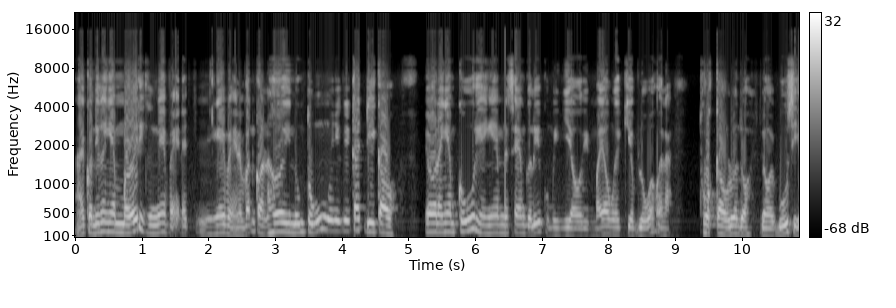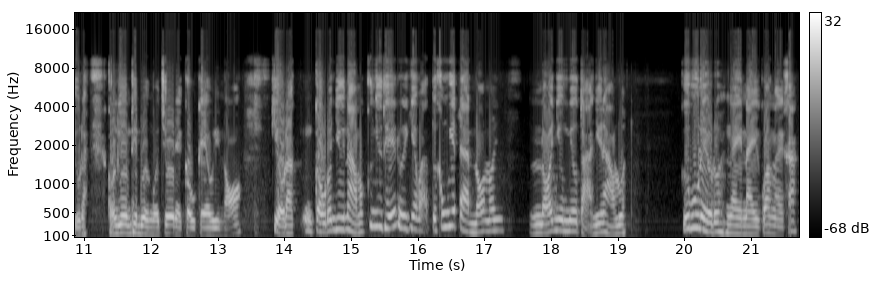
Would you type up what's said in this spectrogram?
Đấy, còn những anh em mới thì nghe vẻ là nghe vẻ là vẫn còn hơi lúng túng với những cái cách đi cầu cho anh em cũ thì anh em xem clip của mình nhiều thì mấy ông ấy kiếm lúa gọi là thuộc cầu luôn rồi. Rồi bú xỉu này còn game thiên đường mà chơi này, cầu kèo thì nó kiểu là cầu nó như nào, nó cứ như thế thôi anh em ạ. Tôi không biết là nó nó nói như miêu tả như nào luôn. Cứ bú đều thôi, ngày này qua ngày khác,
